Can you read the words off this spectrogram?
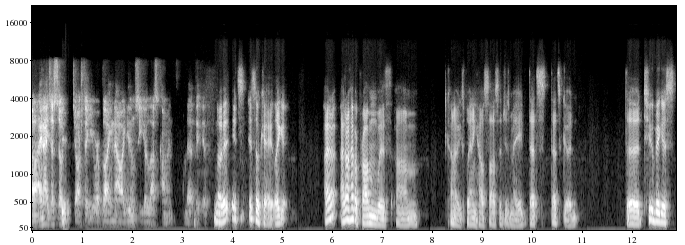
Uh, and I just saw Josh that you were applying now. I didn't see your last comment on that ticket. No, it, it's it's okay. Like, I I don't have a problem with um, kind of explaining how sausage is made. That's that's good. The two biggest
